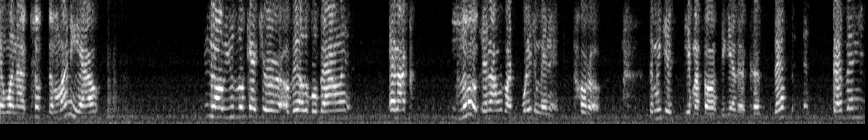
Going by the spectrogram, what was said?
And when I took the money out, know, you look at your available balance, and I looked, and I was like, wait a minute, hold up. Let me just get my thoughts together, because that's seven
